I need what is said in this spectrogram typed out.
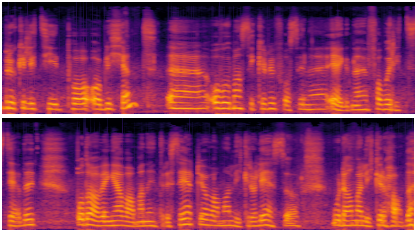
Bruke litt tid på å bli kjent. eh, Og hvor man sikkert vil få sine egne favorittsteder. Både avhengig av hva man er interessert i, og hva man liker å lese, og hvordan man liker å ha det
